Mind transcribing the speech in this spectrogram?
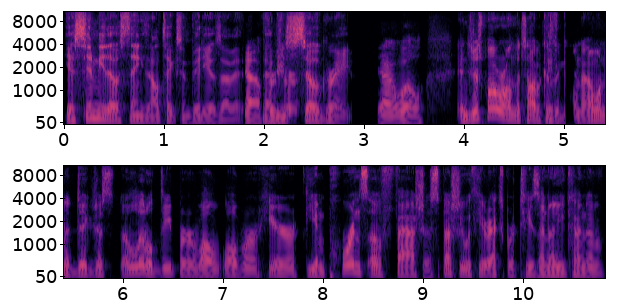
Yeah, send me those things and I'll take some videos of it. Yeah, That'd be sure. so great. Yeah, well, and just while we're on the topic, because again, I want to dig just a little deeper while while we're here. The importance of fascia, especially with your expertise. I know you kind of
